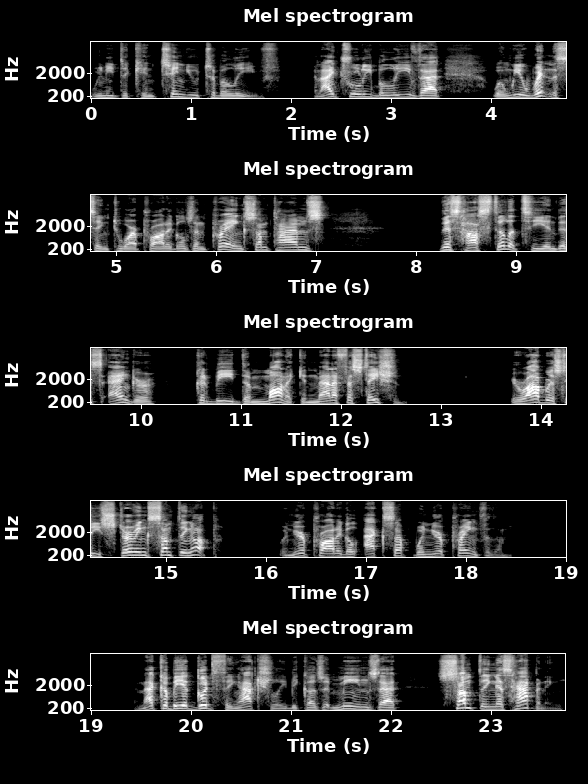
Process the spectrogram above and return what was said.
we need to continue to believe. And I truly believe that when we're witnessing to our prodigals and praying, sometimes this hostility and this anger could be demonic in manifestation. You're obviously stirring something up when your prodigal acts up when you're praying for them. And that could be a good thing, actually, because it means that something is happening.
